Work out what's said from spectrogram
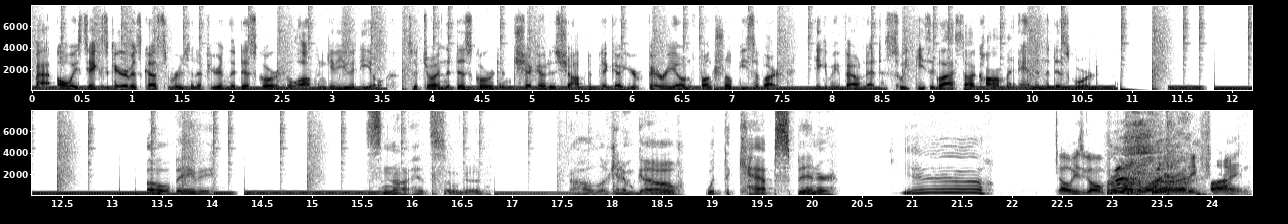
Matt always takes care of his customers, and if you're in the Discord, he'll often give you a deal. So join the Discord and check out his shop to pick out your very own functional piece of art. He can be found at sweetpieceofglass.com and in the Discord. Oh, baby. This knot hits so good. Oh, look at him go with the cap spinner. Yeah. Oh, he's going for another one already. Fine.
